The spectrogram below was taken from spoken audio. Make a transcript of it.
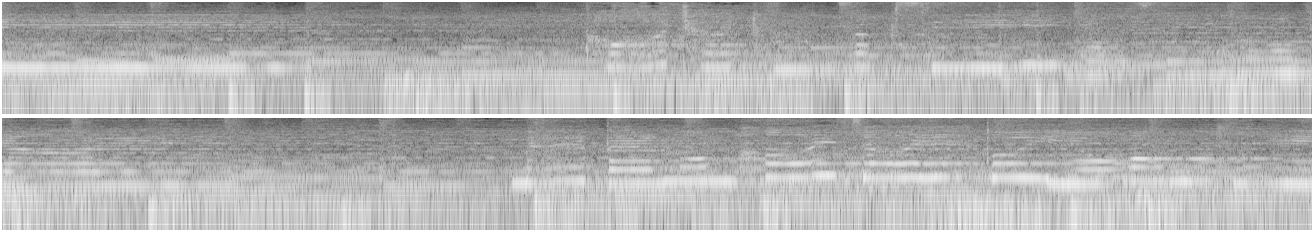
ดี ขอเธอถูกสักสีอยู่สิ่งใด แม้แต่ลมหายใจก็ยอมพลี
